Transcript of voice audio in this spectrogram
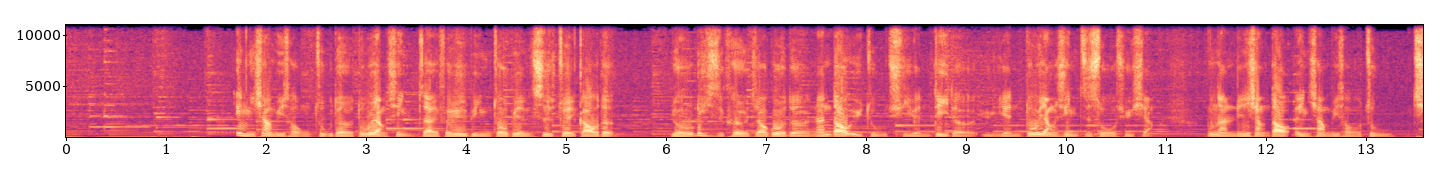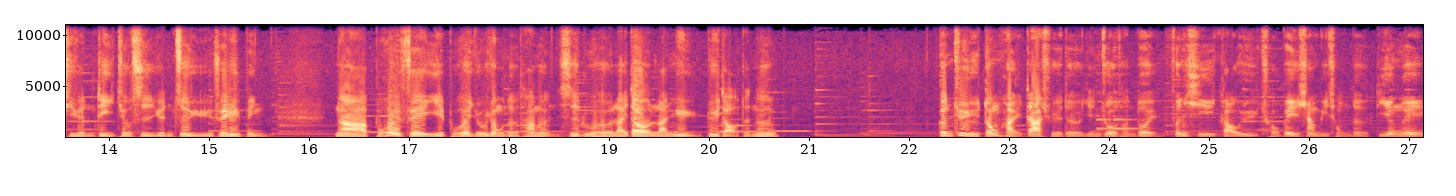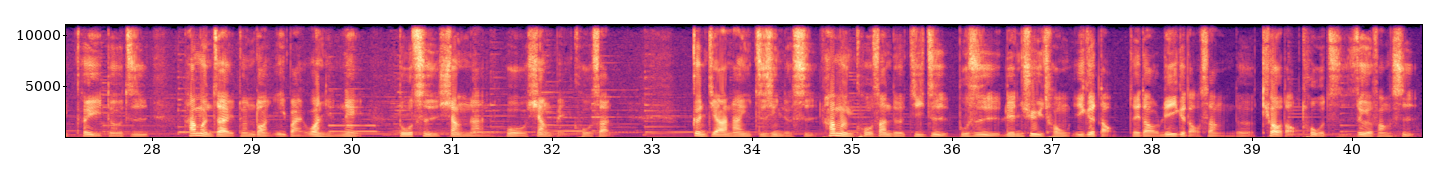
硬象鼻虫族的多样性在菲律宾周边是最高的。由历史课教过的南岛语族起源地的语言多样性之说去想，不难联想到硬象鼻虫族起源地就是源自于菲律宾。那不会飞也不会游泳的他们是如何来到蓝屿绿岛的呢？根据东海大学的研究团队分析岛屿球背象鼻虫的 DNA，可以得知他们在短短一百万年内。多次向南或向北扩散，更加难以置信的是，它们扩散的机制不是连续从一个岛再到另一个岛上的跳岛拓殖这个方式，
